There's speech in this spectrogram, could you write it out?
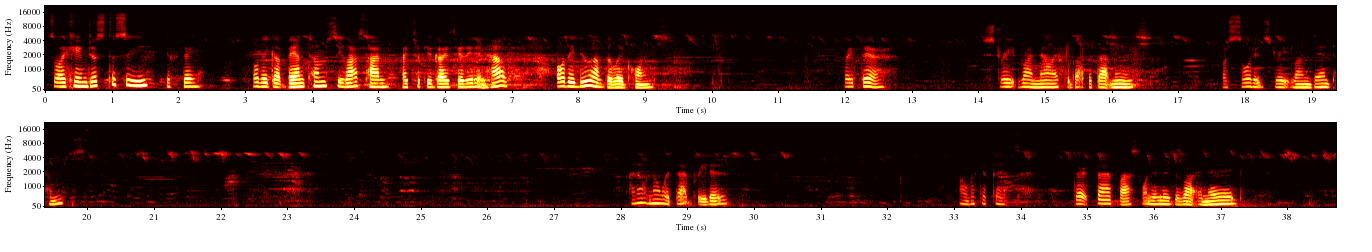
so I came just to see if they, oh, they got bantams. See, last time I took you guys here, they didn't have, oh, they do have the leghorns. Right there. Straight run. Now I forgot what that means. Assorted straight run bantams. I don't know what that breed is. Oh, look at this. Dirt bath. Last one in is a rotten egg.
